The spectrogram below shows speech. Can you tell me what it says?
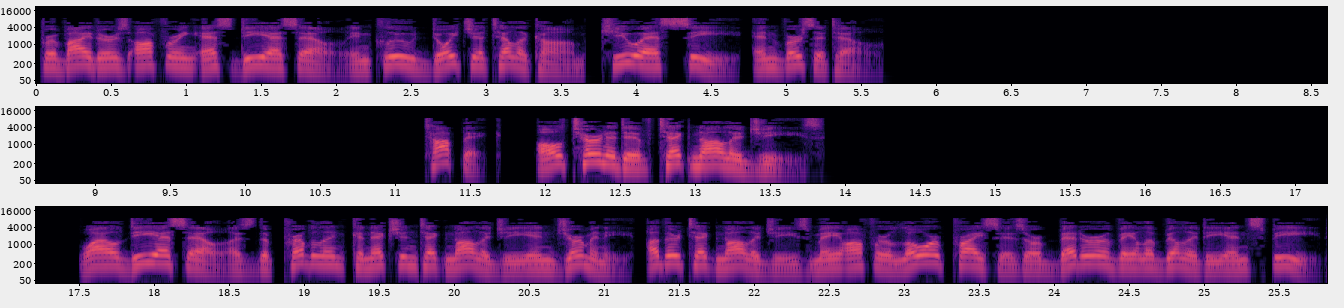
Providers offering SDSL include Deutsche Telekom, QSC, and Versatel. Topic: Alternative technologies While DSL is the prevalent connection technology in Germany, other technologies may offer lower prices or better availability and speed.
